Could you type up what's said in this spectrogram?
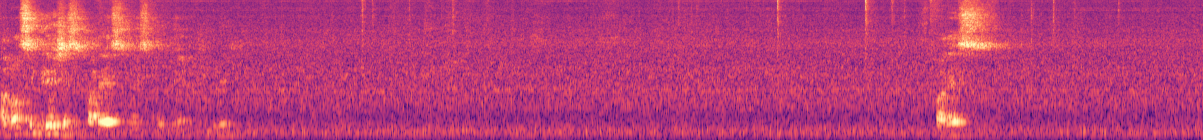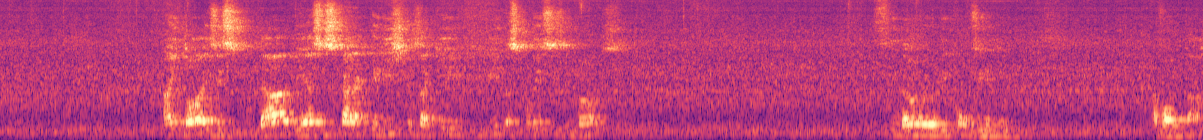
A nossa igreja se parece com esse modelo de igreja? Parece? Há em nós esse e essas características aqui vividas por esses irmãos? Se não, eu lhe convido a voltar.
